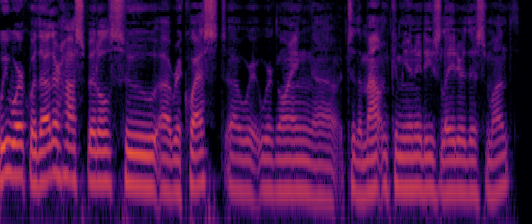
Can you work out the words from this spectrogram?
We work with other hospitals who uh, request. Uh, we're, we're, going uh, to the mountain communities later this month.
